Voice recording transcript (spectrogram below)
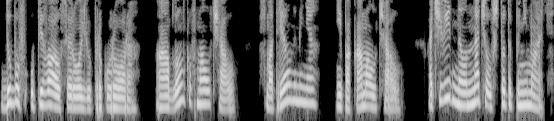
Дубов упивался ролью прокурора, а Облонков молчал, смотрел на меня и пока молчал. Очевидно, он начал что-то понимать.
